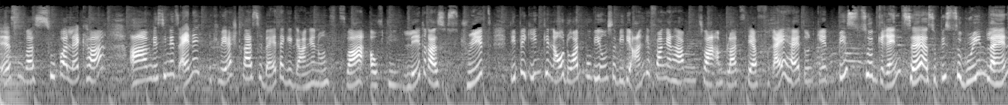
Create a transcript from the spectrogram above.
Essen war super lecker. Ähm, wir sind jetzt eine Querstraße weitergegangen und zwar auf die Ledras Street. Die beginnt genau dort, wo wir unser Video angefangen haben, und zwar am Platz der Freiheit und geht bis zur Grenze, also bis zur Green Line,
